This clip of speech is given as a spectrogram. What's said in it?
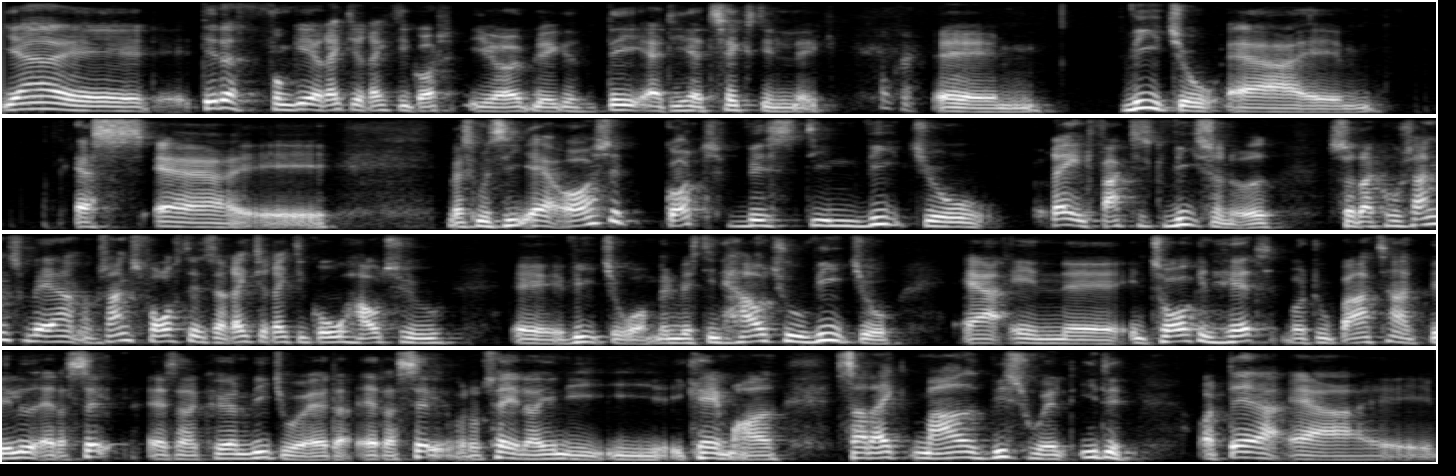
ja, øh, det der fungerer rigtig, rigtig godt i øjeblikket, det er de her tekstindlæg. Okay. Øh, video er, øh, er, er øh, hvad skal man sige, er også godt, hvis din video rent faktisk viser noget. Så der kunne sagtens være, man kunne sagtens forestille sig rigtig, rigtig gode how-to øh, videoer, men hvis din how-to video er en, øh, en talking head, hvor du bare tager et billede af dig selv, altså kører en video af dig, af dig selv, hvor du taler ind i, i, i kameraet, så er der ikke meget visuelt i det. Og der er, øh,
